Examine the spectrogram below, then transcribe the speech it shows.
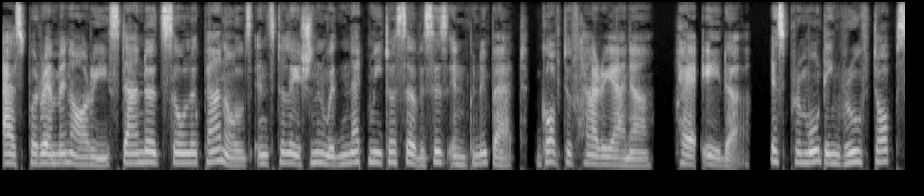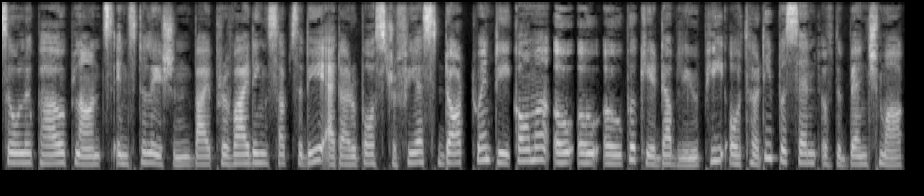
as per MNRE standard solar panels installation with net meter services in Panipat. Govt of Haryana, HEDA, is promoting rooftop solar power plants installation by providing subsidy at R apostrophe S dot 20, per kWp or 30% of the benchmark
